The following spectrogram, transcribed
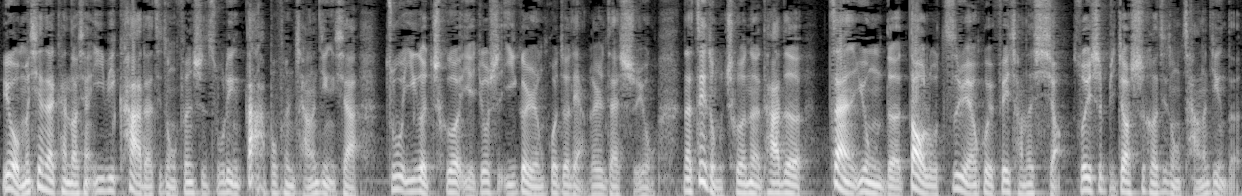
因为我们现在看到像 EV Car 的这种分时租赁，大部分场景下租一个车也就是一个人或者两个人在使用。那这种车呢，它的占用的道路资源会非常的小，所以是比较适合这种场景的。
